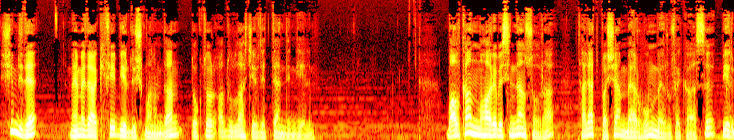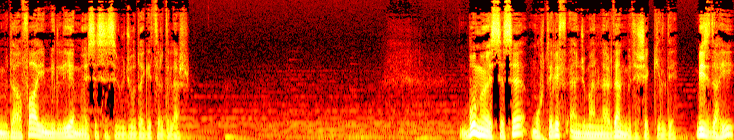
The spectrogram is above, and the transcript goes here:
Şimdi de Mehmet Akif'i bir düşmanından Doktor Abdullah Cevdet'ten dinleyelim. Balkan Muharebesi'nden sonra Talat Paşa merhum ve rufekası bir müdafaa-i milliye müessesesi vücuda getirdiler. Bu müessese muhtelif encümenlerden müteşekkildi. Biz dahi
